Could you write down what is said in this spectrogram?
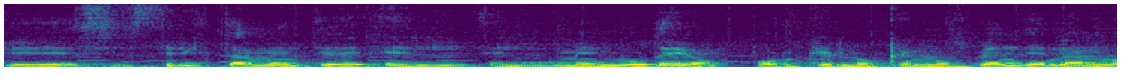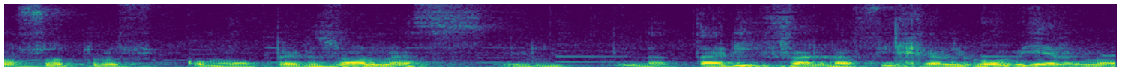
que es estrictamente el, menudeo, porque lo que nos venden a nosotros como personas, la tarifa la fija el gobierno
